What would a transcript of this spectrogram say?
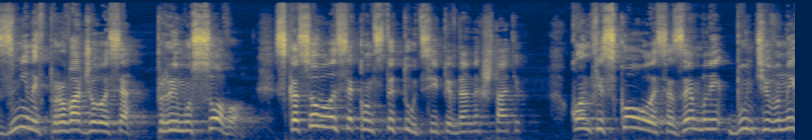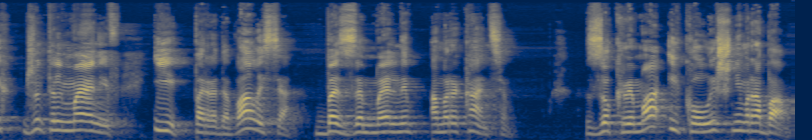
Зміни впроваджувалися примусово, скасовувалися конституції південних штатів, конфісковувалися землі бунтівних джентльменів і передавалися безземельним американцям, зокрема і колишнім рабам.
